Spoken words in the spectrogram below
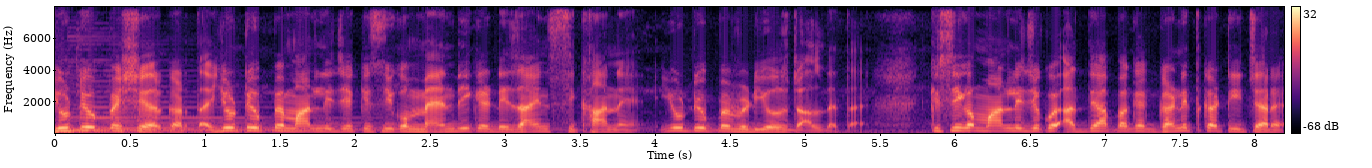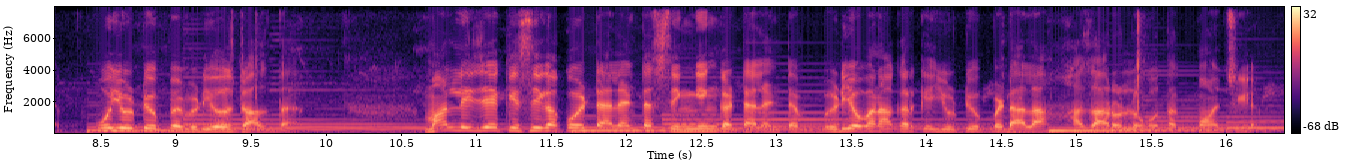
यूट्यूब पे शेयर करता है. यूट्यूब पे मान लीजिए किसी को मेहंदी के डिज़ाइन सिखाने हैं यूट्यूब पे वीडियोस डाल देता है. किसी का मान लीजिए कोई अध्यापक है, गणित का टीचर है, वो यूट्यूब पे वीडियोस डालता है. मान लीजिए किसी का कोई टैलेंट है सिंगिंग का टैलेंट है वीडियो बना करके यूट्यूब पे डाला, हज़ारों लोगों तक पहुँच गया.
